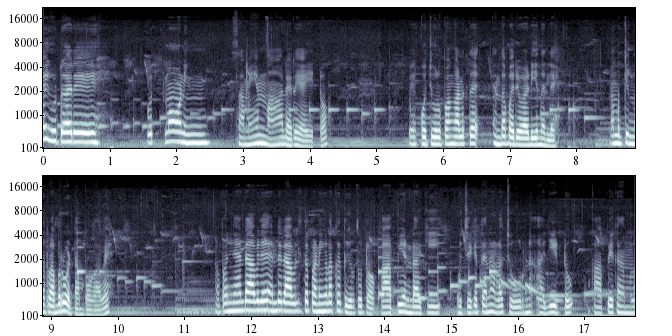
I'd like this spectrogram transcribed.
ഹായ് കൂട്ടുകാരെ. Good morning. സമയം നാലരയായിട്ടോ. കൊച്ചു കുളുപ്പം കാലത്തെ എന്താ പരിപാടി എന്നല്ലേ നമുക്കിന്ന് റബ്ബർ വെട്ടാൻ പോകാവേ. അപ്പം ഞാൻ രാവിലെ എന്റെ രാവിലത്തെ പണികളൊക്കെ തീർത്തുട്ടോ. കാപ്പി ഉണ്ടാക്കി ഉച്ചയ്ക്ക് തന്നെ ഉള്ള ചോറിന് അരി ഇട്ടു കാപ്പിയൊക്കെ നമ്മൾ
